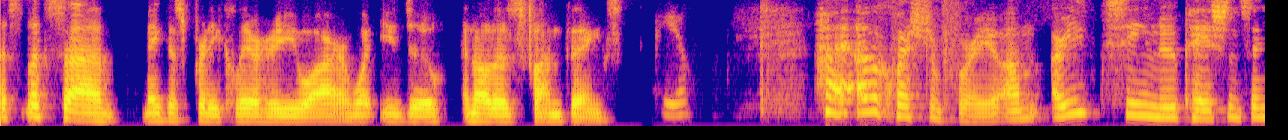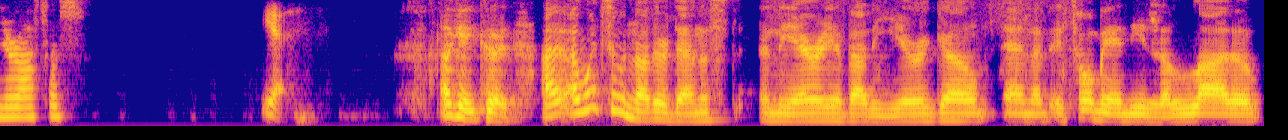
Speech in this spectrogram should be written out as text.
Let's let's uh, make this pretty clear who you are and what you do and all those fun things. You. Hi, I have a question for you. Um, are you seeing new patients in your office? Yes. Okay, good. I, I, went to another dentist in the area about a year ago, and they told me I needed a lot of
